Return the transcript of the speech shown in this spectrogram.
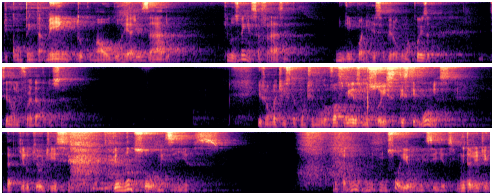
de contentamento com algo realizado, que nos venha essa frase: Ninguém pode receber alguma coisa se não lhe for dada do céu. E João Batista continua: Vós mesmos sois testemunhas daquilo que eu disse. Eu não sou o Messias. Não, não sou eu o Messias. Muita gente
